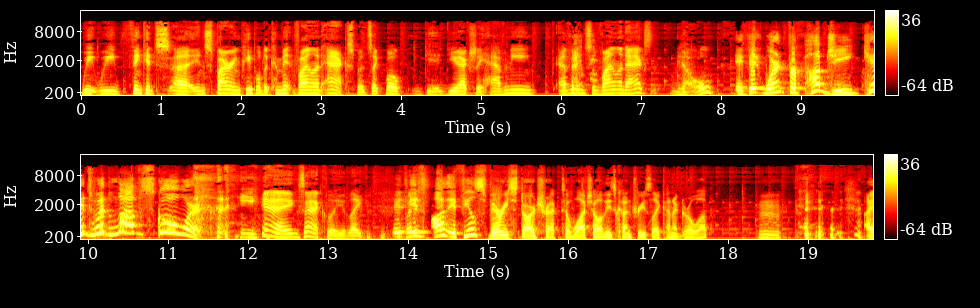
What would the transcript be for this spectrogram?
we we think it's uh, inspiring people to commit violent acts. But it's like, well, do do you actually have any evidence of violent acts? No. If it weren't for PUBG, kids would love schoolwork. yeah, exactly. Like It, but it's, it feels very Star Trek to watch all these countries like kind of grow up. Hmm. I,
